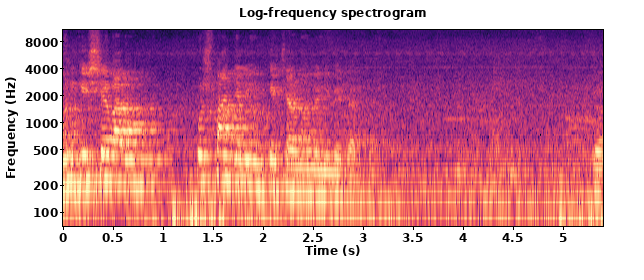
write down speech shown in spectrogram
उनकी सेवा रूप पुष्पांजलि उनके चरणों में निवेदन कर। तो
